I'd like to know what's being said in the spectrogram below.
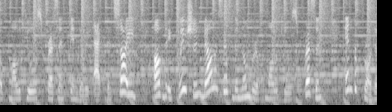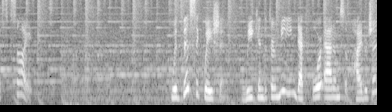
of molecules present in the reactant side of the equation balances the number of molecules present in the product side. With this equation, we can determine that four atoms of hydrogen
